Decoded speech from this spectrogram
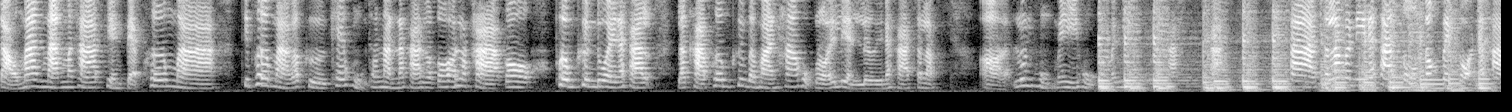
เก่ามากนักนะคะ เพียงแต่เพิ่มมาที่เพิ่มมาก็คือแค่หูเท่านั้นนะคะ แล้วก็ราคาก็เพิ่มขึ้นด้วยนะคะ ราคาเพิ่มขึ้นประมาณ 5-600 เหรียญเลยนะคะสำหรับรุ่นหูไม่มีหูไม่มีหูนะคะค่ะค่ะสำหรับวันนี้นะคะโสต้องไปก่อนนะคะ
